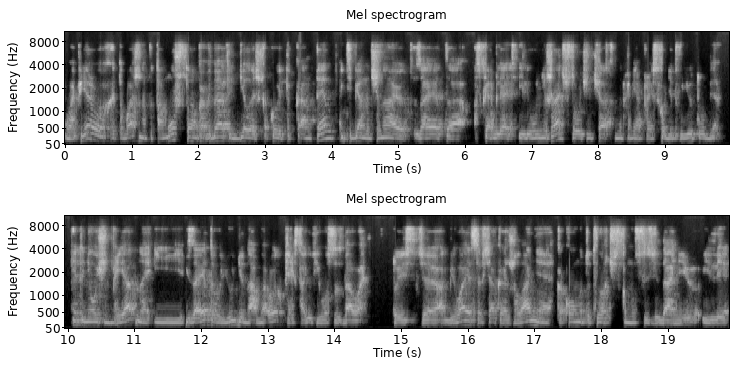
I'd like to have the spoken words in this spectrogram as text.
Во-первых, это важно потому, что когда ты делаешь какой-то контент, и тебя начинают начинают за это оскорблять или унижать, что очень часто, например, происходит в Ютубе, это не очень приятно, и из-за этого люди, наоборот, перестают его создавать. То есть э, отбивается всякое желание к какому-то творческому созиданию или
